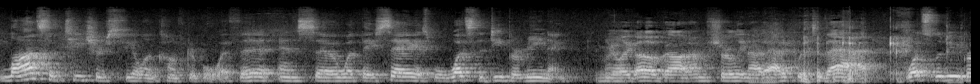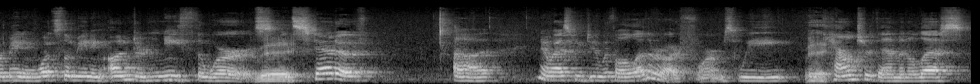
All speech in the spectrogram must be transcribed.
Lots of teachers feel uncomfortable with it, and so what they say is, "Well, what's the deeper meaning?" And you're like, "Oh God, I'm surely not adequate to that. what's the deeper meaning? What's the meaning underneath the words?" Right. Instead of uh, you know, as we do with all other art forms, we Right. encounter them in a less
